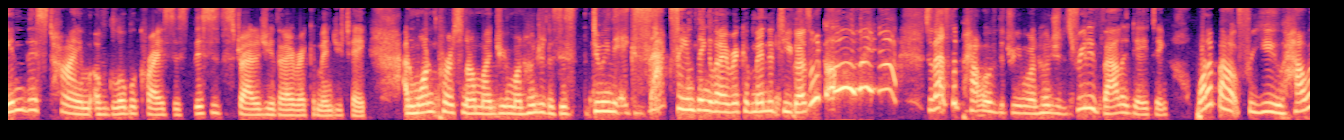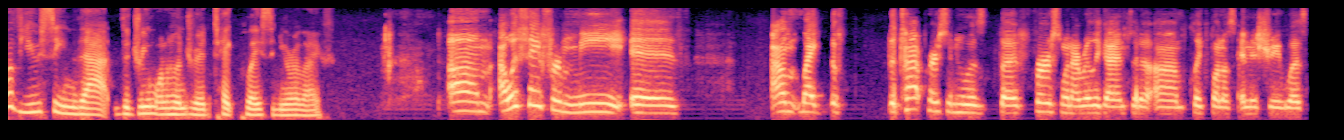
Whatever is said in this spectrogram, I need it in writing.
in this time of global crisis, this is the strategy that I recommend you take. And one person on my Dream 100 list is doing the exact same thing that I recommended to you guys. I'm like, oh my God. so that's the power of the Dream 100. It's really validating. What about for you? How have you seen that the Dream 100 take place in your life? Um, I would say for me is I'm like the the top person who was the first when I really got into the um, ClickFunnels industry was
